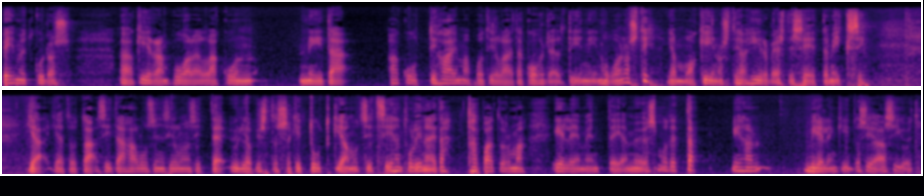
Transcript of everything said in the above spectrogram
pehmytkudos kirran puolella, kun niitä akuutti haimapotilaita kohdeltiin niin huonosti ja mua kiinnosti ihan hirveästi se, että miksi. Ja, ja tota, sitä halusin silloin sitten yliopistossakin tutkia, mutta sitten siihen tuli näitä tapaturmaelementtejä myös. Mutta että ihan mielenkiintoisia asioita.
